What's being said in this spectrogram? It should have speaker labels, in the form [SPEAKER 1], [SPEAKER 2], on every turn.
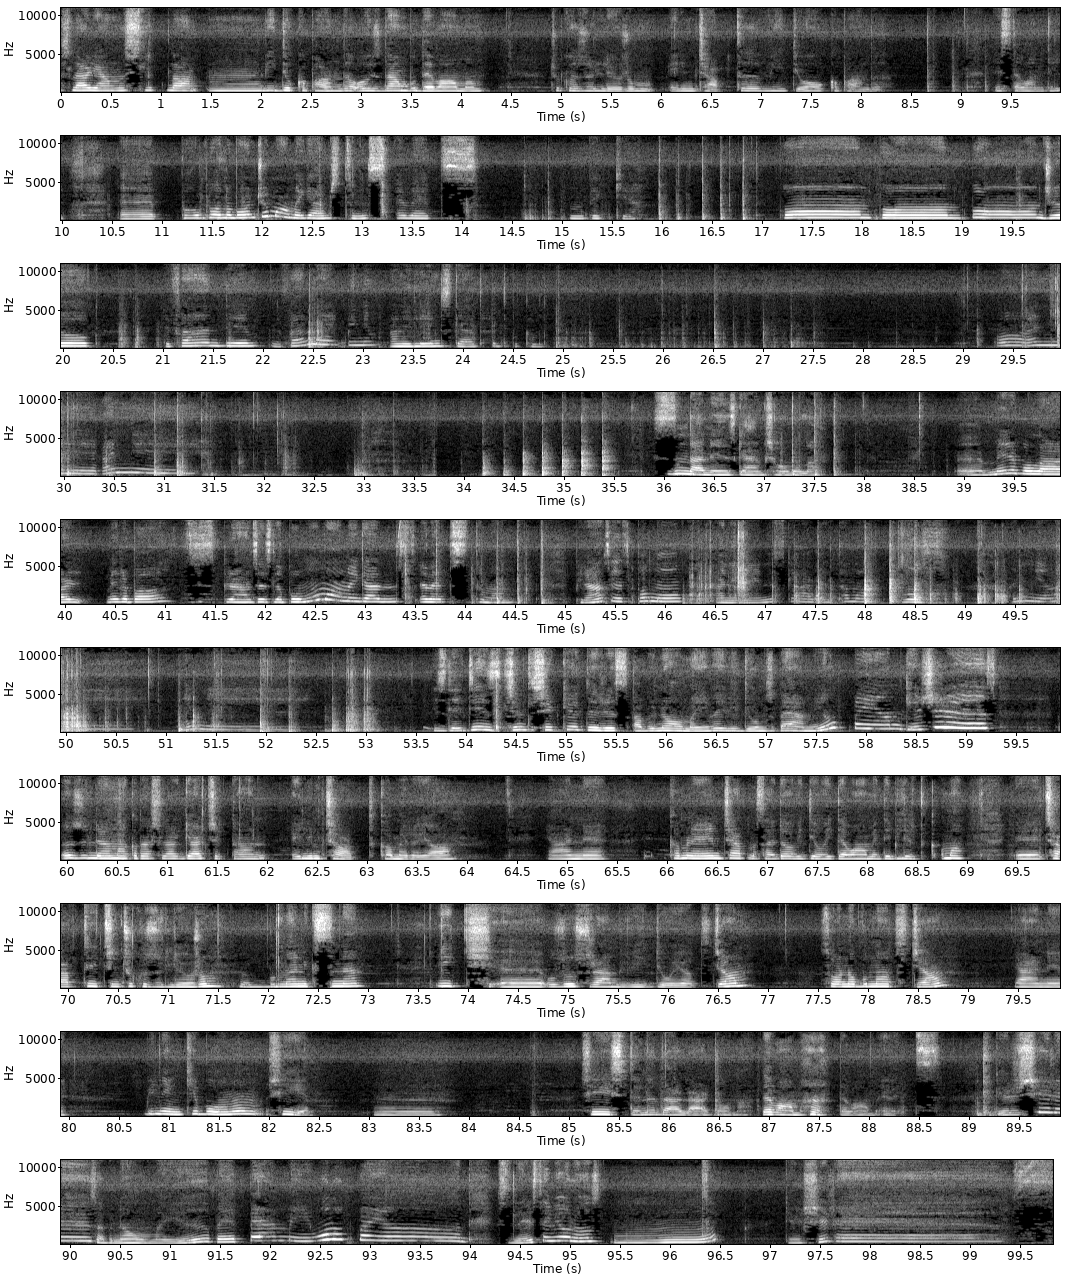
[SPEAKER 1] Arkadaşlar yanlışlıkla hmm, video kapandı. O yüzden bu devamım. Çok özür diliyorum. Elim çarptı. Video kapandı. Neyse devam edelim. Ee, pompona boncuğu mu almaya gelmiştiniz? Evet. Peki. Pon pon boncuk. Efendim. Efendim öğretmenim. Anneleriniz geldi. Hadi bakalım. Aa, anne, anne. Sizin de gelmiş olmalı. Ee, merhabalar. Merhaba. Siz Prensesle Pamuk mu almaya geldiniz? Evet, tamam. Prenses Pamuk. Anneleriniz geldi. Tamam. Of. Anne. Anne. İzlediğiniz için teşekkür ederiz. Abone olmayı ve videomuzu beğenmeyi unutmayın. Görüşürüz. Özür dilerim arkadaşlar. Gerçekten elim çarptı kameraya. Yani kameraya elim çarpmasaydı o videoyu devam edebilirdik ama e, çarptığı için çok özür diliyorum. Bunların ikisini ilk e, uzun süren bir videoya atacağım. Sonra bunu atacağım. Yani bilin ki bu onun şeyi. Hmm, şey işte ne derlerdi ona. Devam. Heh, devam evet. Görüşürüz. Abone olmayı ve beğenmeyi unutmayın. Sizleri seviyoruz. Görüşürüz.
